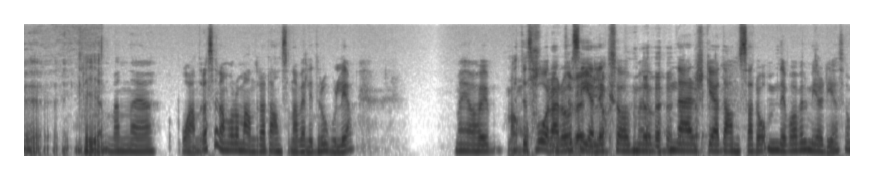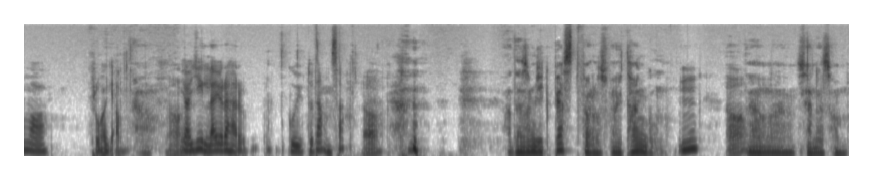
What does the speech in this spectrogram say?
eh, grejen. Men eh, å andra sidan var de andra danserna väldigt roliga. Men jag har ju Man lite svårare att se välja. liksom, eh, när ska jag dansa dem. Det var väl mer det som var frågan. Ja. Jag gillar ju det här att gå ut och dansa. Ja. Ja, den som gick bäst för oss var ju tangon. Mm. Ja. Den uh, kändes som,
